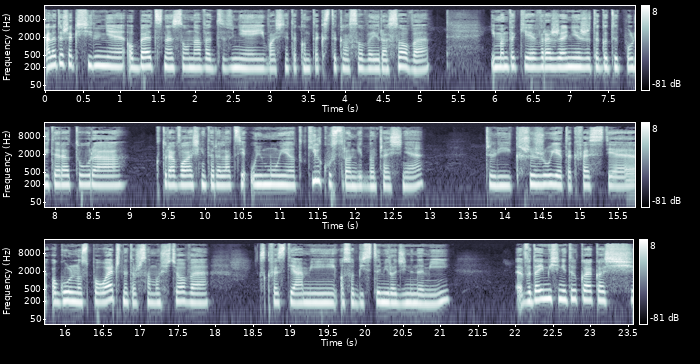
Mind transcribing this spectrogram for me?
ale też jak silnie obecne są nawet w niej właśnie te konteksty klasowe i rasowe. I mam takie wrażenie, że tego typu literatura, która właśnie te relacje ujmuje od kilku stron jednocześnie, czyli krzyżuje te kwestie ogólnospołeczne, tożsamościowe z kwestiami osobistymi, rodzinnymi. Wydaje mi się nie tylko jakaś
